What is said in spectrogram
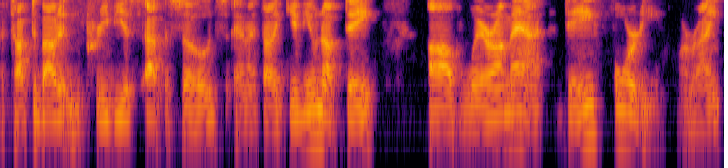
I've talked about it in previous episodes, and I thought I'd give you an update of where I'm at. Day 40. All right.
